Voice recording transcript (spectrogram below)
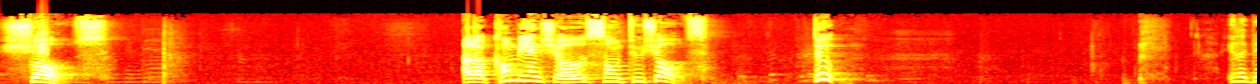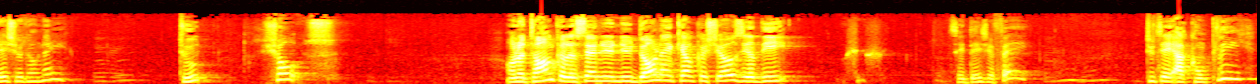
choses. Alors, combien de choses sont toutes choses? Tout. il a déjà donné toutes choses. En attend que le Seigneur nous donne quelque chose, il dit, c'est déjà fait. Tout est accompli.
